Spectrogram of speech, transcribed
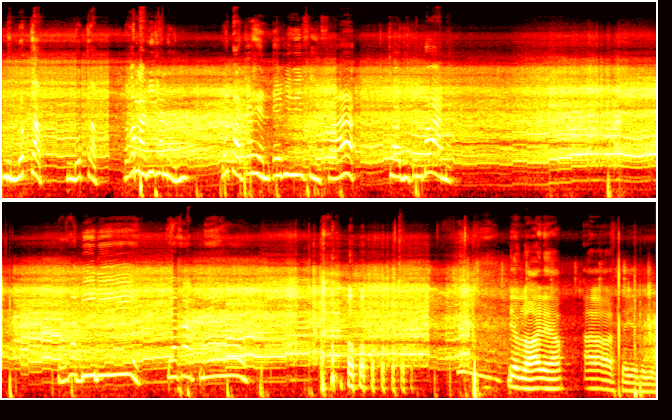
หมุนรถกลับหมุนรถกลับ แล้วก็มาที่ถนนแล้วปัดจะเห็น ATV สีฟ้าจอดอยู่ตรงบ้านอะ เร็วเรียบร้อยเลยครับอ่าใจเย็นใจเย็น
